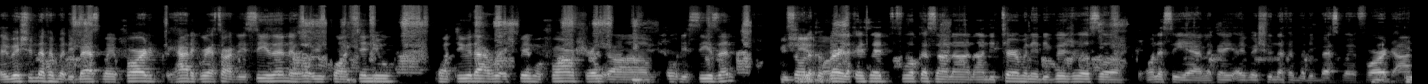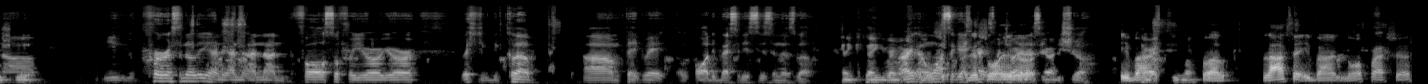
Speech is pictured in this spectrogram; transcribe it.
I wish you nothing but the best going forward. You had a great start to the season, and hope you continue continue that rich film form throughout um throughout the season. so like, very, like I said, focus on on, on determining individuals. So honestly, yeah, like I, I wish you nothing but the best going forward, and uh, you, you personally, and, and and and for also for your your wishing the club um pick all the best of the season as well. Thank you, thank you very much. All right, and once again, thanks for joining us here on the show. Yvan, right, well, last year, Yvan, no pressure.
